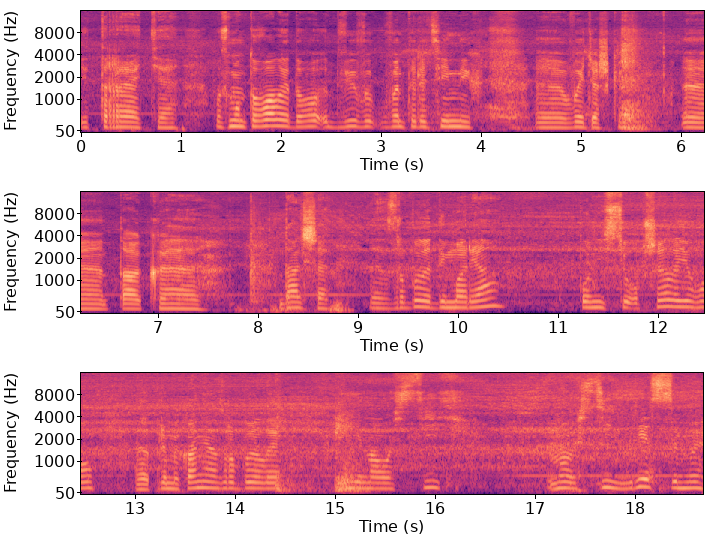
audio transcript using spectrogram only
і третє. Змонтували дві вентиляційних е, витяжки. Е, так, е, далі зробили димаря, повністю обшили його, примикання зробили. І на ось цій, на ось цій врізці ми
